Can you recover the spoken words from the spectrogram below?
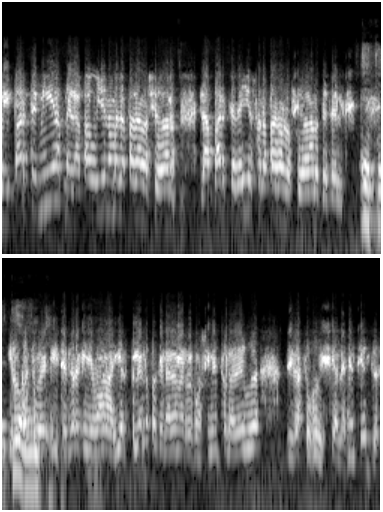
mi parte mía me la pago yo, no me la pagan los ciudadanos. La parte de ellos se la pagan los ciudadanos de Telce. Y, y tendrá que llevar ahí al pleno para que le hagan el reconocimiento a la deuda de gastos judiciales, ¿me entiendes?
